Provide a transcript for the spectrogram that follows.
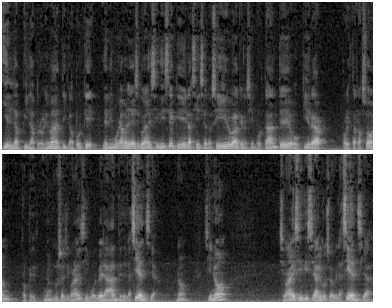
y la, problemática, porque de ninguna manera el psicoanálisis dice que la ciencia no sirva, que no sea importante, o quiera, por esta razón, porque no incluye el psicoanálisis, volver a antes de la ciencia, ¿no? Sino, el psicoanálisis dice algo sobre la ciencia,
